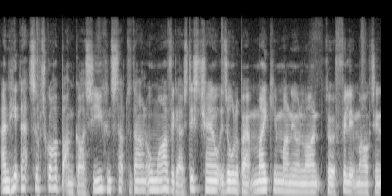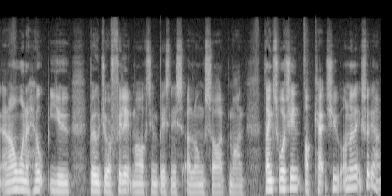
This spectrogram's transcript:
And hit that subscribe button guys so you can stay up to date on all my videos. This channel is all about making money online through affiliate marketing and i want to help you build your affiliate marketing business alongside mine. Thanks for watching. I'll catch you on the next video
